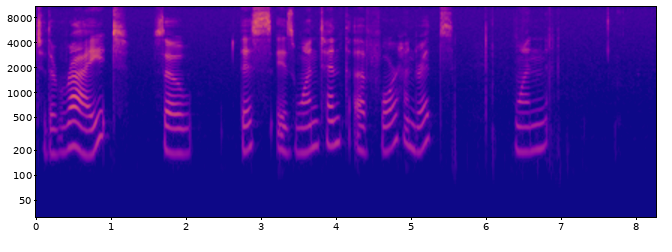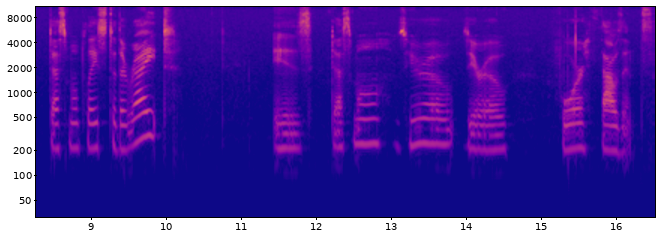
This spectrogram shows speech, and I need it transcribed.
to the right. So this is 1 tenth of 4 hundredths one decimal place to the right is decimal zero zero four thousandths.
